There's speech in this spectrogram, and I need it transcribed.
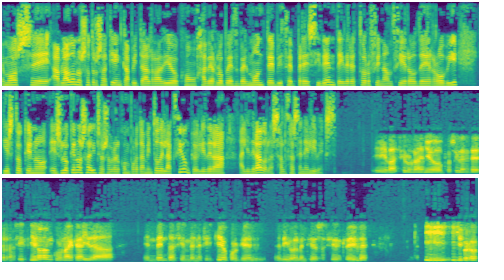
Hemos eh, hablado nosotros aquí en Capital Radio con Javier López Belmonte, vicepresidente y director financiero de Robi, y esto que no es lo que nos ha dicho sobre el comportamiento de la acción que hoy lidera, ha liderado las alzas en el IBEX. Eh, va a ser un año posiblemente de transición, con una caída en ventas y en beneficio, porque el, digo, el 22 ha sido increíble. Y, yo creo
